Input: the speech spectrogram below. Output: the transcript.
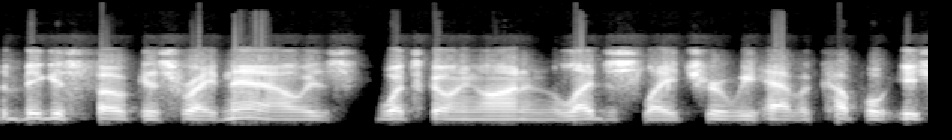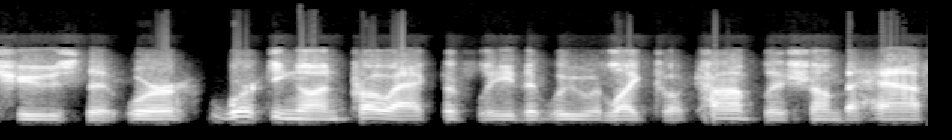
the biggest focus right now is what's going on in the legislature. We have a couple issues that we're working on proactively that we would like to accomplish on behalf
